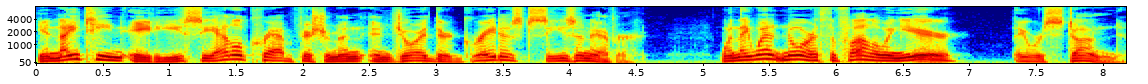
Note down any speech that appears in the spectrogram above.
In 1980, Seattle crab fishermen enjoyed their greatest season ever. When they went north the following year, they were stunned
